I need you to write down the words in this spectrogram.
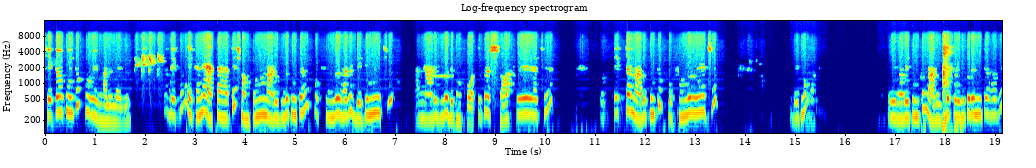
খেতেও কিন্তু খুবই ভালো লাগে। তো দেখুন, এখানে একা হাতে সম্পূর্ণ নাড়ুগুলো কিন্তু আমি খুব সুন্দরভাবে বেঁধে নিয়েছি। আর নাড়ুগুলো দেখুন কতটা সফট হয়ে গেছে। প্রত্যেকটা নাড়ু কিন্তু খুব সুন্দর হয়েছে। দেখুন। এইভাবে কিন্তু নাড়ুগুলো তৈরি করে নিতে হবে।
